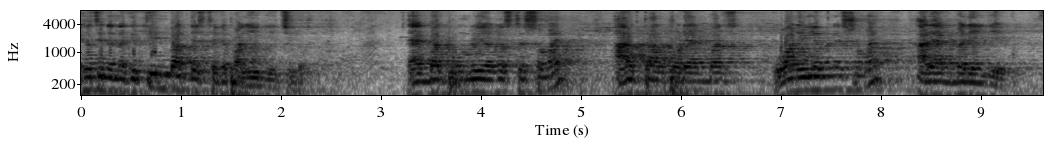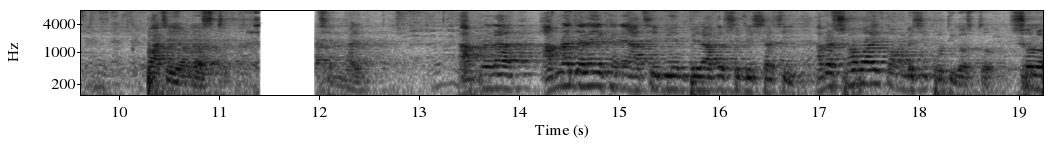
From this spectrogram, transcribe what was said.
শেখ হাসিনা নাকি তিনবার দেশ থেকে পালিয়ে গিয়েছিল। একবার পনেরোই আগস্টের সময়, আর তারপরে একবার ওয়ান ইলেভেনের সময়, আর একবার এই যে পাঁচই আগস্ট। আছেন ভাই, আপনারা, আমরা যারা এখানে আছি, বিএনপির আদর্শ বিশ্বাসী, আমরা সবাই কম বেশি ক্ষতিগ্রস্ত। ষোলো,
